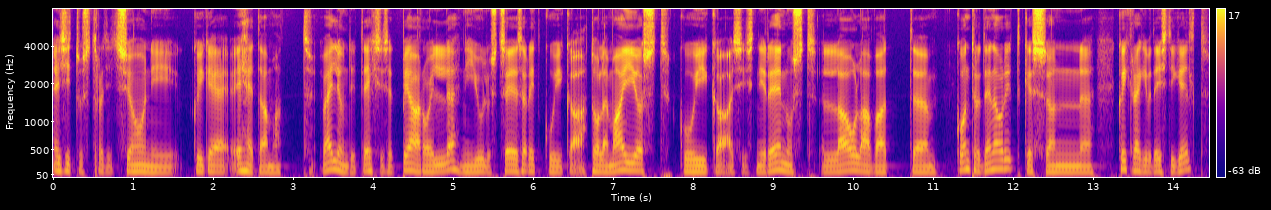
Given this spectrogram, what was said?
esitustraditsiooni kõige ehedamat erinevat väljundit, ehk siis et pearolle nii Julius Caesarit kui ka Ptolemaiost kui ka siis Nirenust laulavad äh, kontratenorid, kes on, äh, kõik räägivad eesti keelt,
